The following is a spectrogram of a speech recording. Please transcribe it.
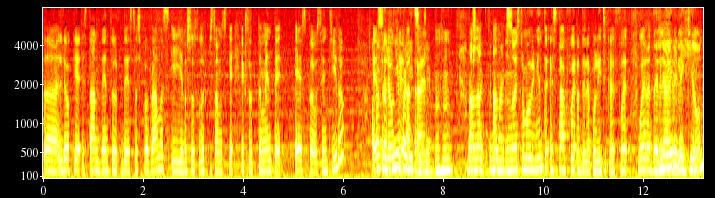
eh, lo que están dentro de estos programas y nosotros pensamos que exactamente este sentido А es это lo вне que политики. atrae. Ujú. Важно Она- это понимать. а- nuestro movimiento está fuera de la política, y fue- fuera de Вне la религии. religión.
